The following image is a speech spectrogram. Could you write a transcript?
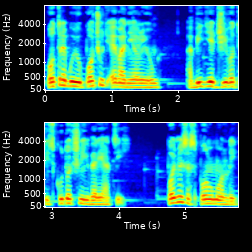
Potrebujú počuť evanelium a vidieť životy skutočných veriacich. Poďme sa spolu modliť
